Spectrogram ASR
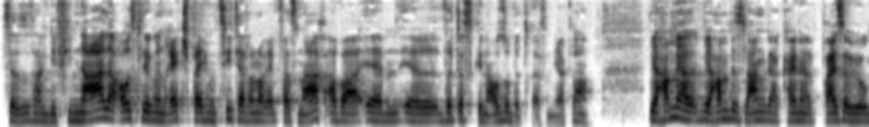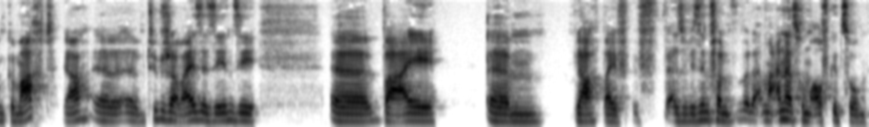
ist ja sozusagen die finale Auslegung und Rechtsprechung zieht ja dann noch etwas nach, aber ähm, äh, wird das genauso betreffen, ja klar. Wir haben ja, wir haben bislang da keine Preiserhöhung gemacht. Ja, äh, äh, typischerweise sehen Sie äh, bei ähm, ja, bei, also wir sind von mal andersrum aufgezogen.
